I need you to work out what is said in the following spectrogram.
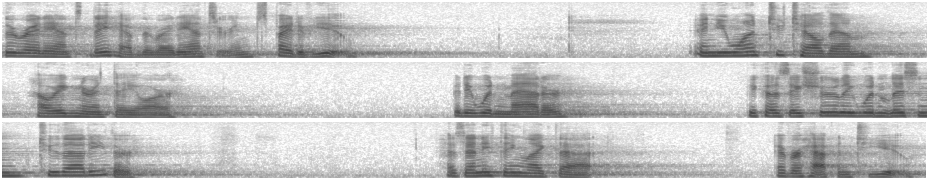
the right answer. They have the right answer in spite of you. And you want to tell them how ignorant they are. But it wouldn't matter because they surely wouldn't listen to that either. Has anything like that ever happened to you?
